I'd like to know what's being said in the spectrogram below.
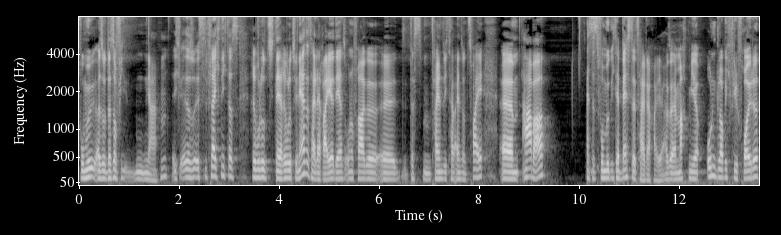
womöglich, also das auf, ja, hm, ich, also ist vielleicht nicht das Revolution, der revolutionärste Teil der Reihe, der ist ohne Frage, äh, das teilen sich Teil 1 und 2, ähm, aber es ist womöglich der beste Teil der Reihe. Also er macht mir unglaublich viel Freude.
